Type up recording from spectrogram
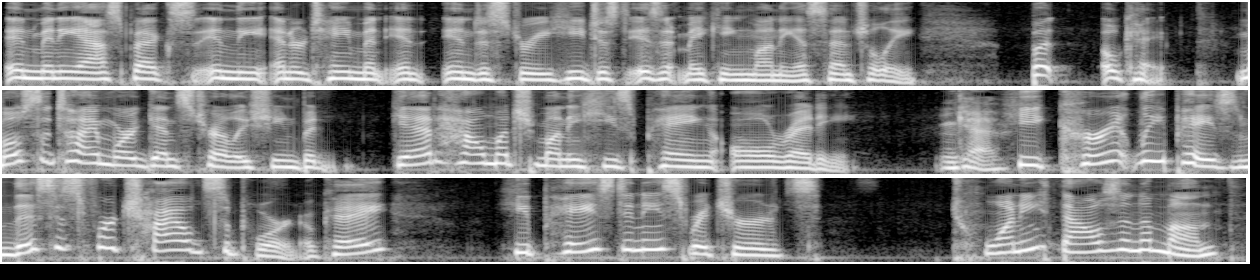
in many aspects in the entertainment in- industry, he just isn't making money essentially. But okay, most of the time we're against Charlie Sheen, but get how much money he's paying already. Okay. He currently pays, and this is for child support, okay? He pays Denise Richards twenty thousand a month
